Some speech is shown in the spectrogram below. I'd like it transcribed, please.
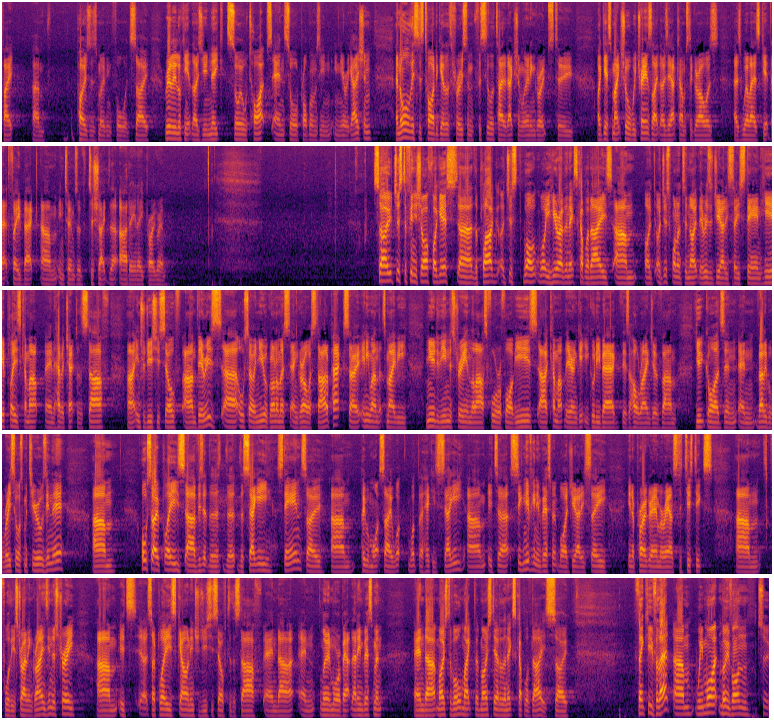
poses moving forward. So really looking at those unique soil types and soil problems in, in irrigation. And all this is tied together through some facilitated action learning groups to, I guess, make sure we translate those outcomes to growers as well as get that feedback um, in terms of to shape the RD&E program. So just to finish off, I guess, uh, the plug, uh, just while, while you're here over the next couple of days, um, I, I, just wanted to note there is a GRDC stand here. Please come up and have a chat to the staff, uh, introduce yourself. Um, there is uh, also a new agronomist and grower starter pack, so anyone that's maybe new to the industry in the last four or five years, uh, come up there and get your goodie bag. There's a whole range of um, ute guides and, and, valuable resource materials in there. Um, also, please uh, visit the, the, the, SAGI stand. So um, people might say, what, what the heck is SAGI? Um, it's a significant investment by GRDC in a program around statistics um, for the Australian grains industry. Um, it's, uh, so please go and introduce yourself to the staff and, uh, and learn more about that investment. And uh, most of all, make the most out of the next couple of days. So thank you for that. Um, we might move on to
